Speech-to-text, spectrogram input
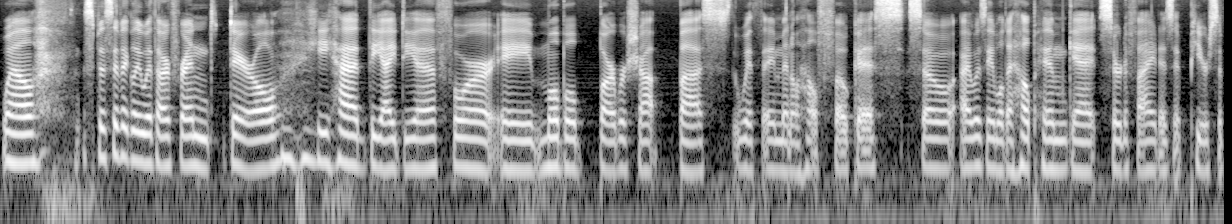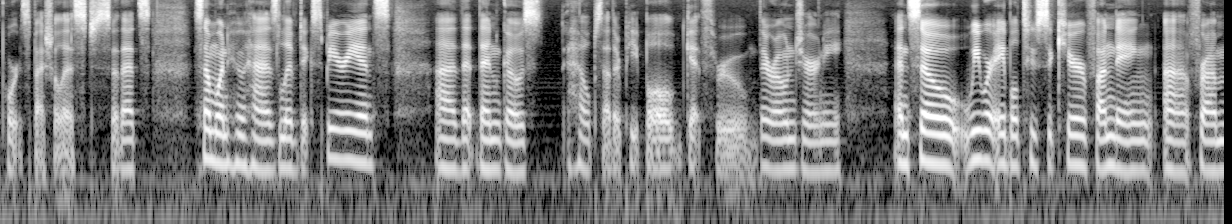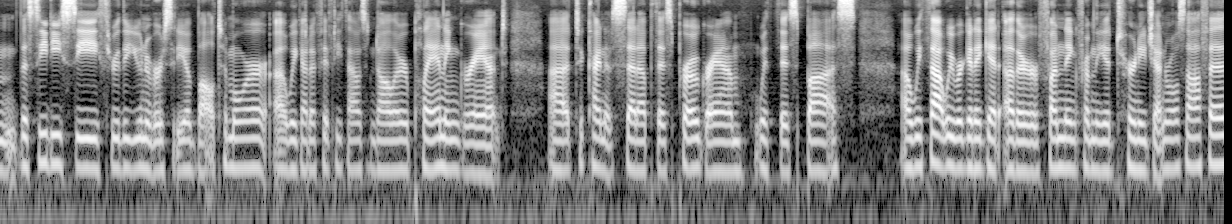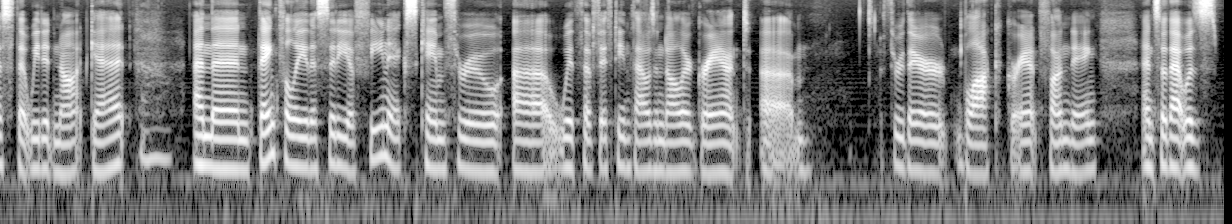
Well, specifically with our friend Darryl, mm-hmm. he had the idea for a mobile barbershop bus with a mental health focus. So I was able to help him get certified as a peer support specialist. So that's someone who has lived experience uh, that then goes helps other people get through their own journey. And so we were able to secure funding uh, from the CDC through the University of Baltimore. Uh, we got a $50,000 planning grant uh, to kind of set up this program with this bus. Uh, we thought we were going to get other funding from the Attorney General's office that we did not get. Uh-huh. And then thankfully, the city of Phoenix came through uh, with a $15,000 grant um, through their block grant funding. And so that was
